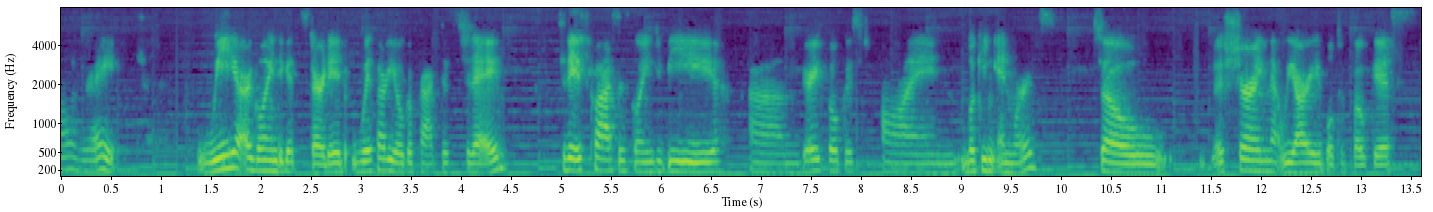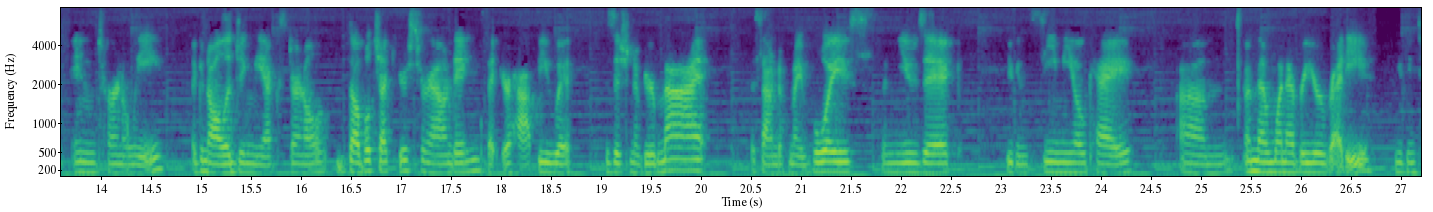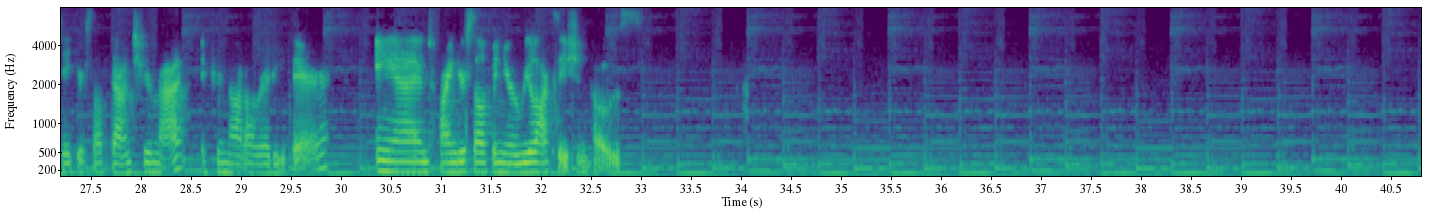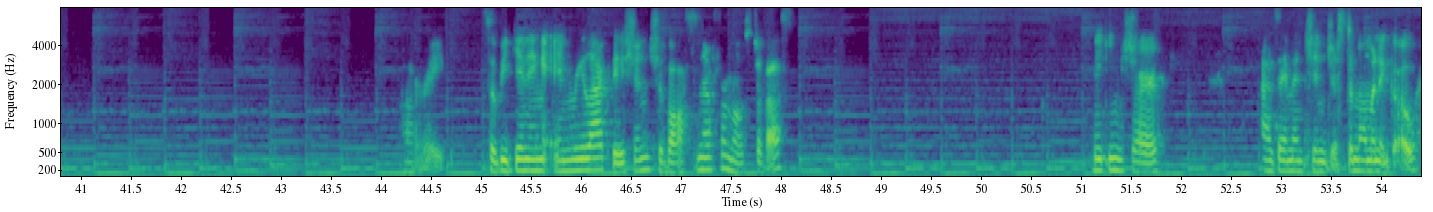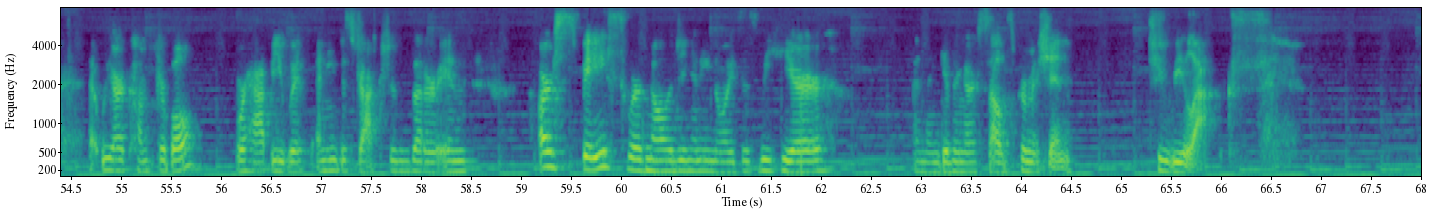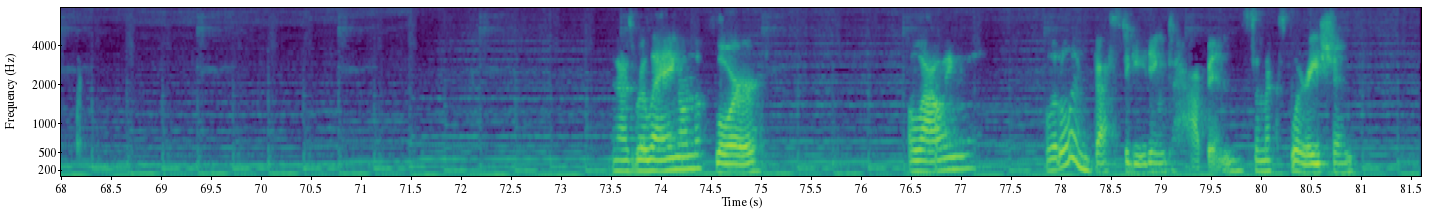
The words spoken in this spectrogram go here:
All right. We are going to get started with our yoga practice today. Today's class is going to be um, very focused on looking inwards. So, assuring that we are able to focus internally, acknowledging the external, double check your surroundings, that you're happy with the position of your mat, the sound of my voice, the music. You can see me okay. Um, and then, whenever you're ready, you can take yourself down to your mat if you're not already there and find yourself in your relaxation pose. All right. So, beginning in relaxation, Shavasana for most of us. Making sure, as I mentioned just a moment ago, that we are comfortable. We're happy with any distractions that are in our space. We're acknowledging any noises we hear and then giving ourselves permission to relax. And as we're laying on the floor, allowing a little investigating to happen, some exploration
